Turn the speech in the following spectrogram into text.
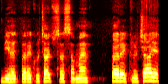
бігати, переключати, все саме переключає.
